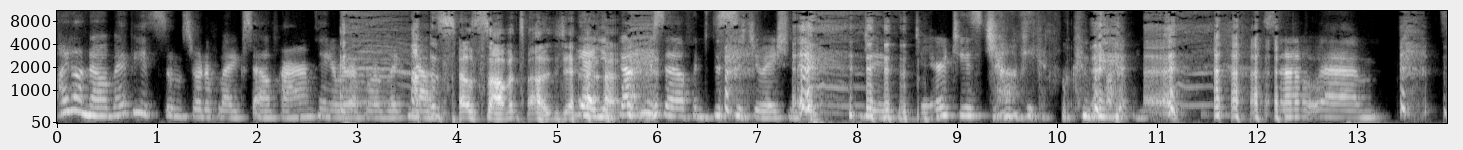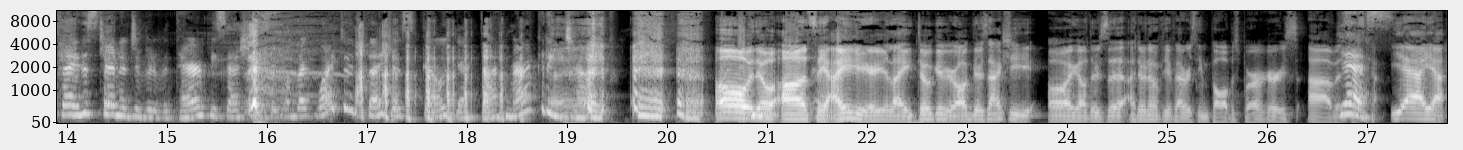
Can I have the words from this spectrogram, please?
I don't know. Maybe it's some sort of like self harm thing or whatever. I'm like, no, self sabotage. Yeah. yeah, you've got yourself into the situation. the dirtiest job you can fucking find. so, um, so this turned into a bit of a therapy session. So I'm like, why didn't I just go get that marketing job? oh no, honestly, I hear you. Like, don't get me wrong. There's actually, oh my god, there's a. I don't know if you've ever seen Bob's Burgers. Um, yes. Just, yeah, yeah.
